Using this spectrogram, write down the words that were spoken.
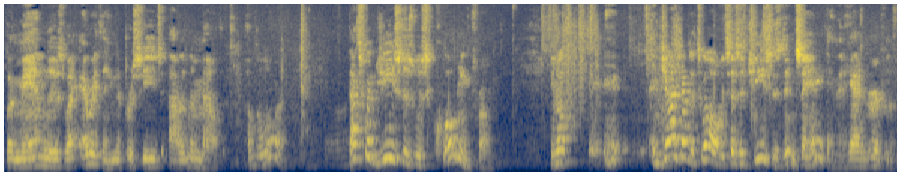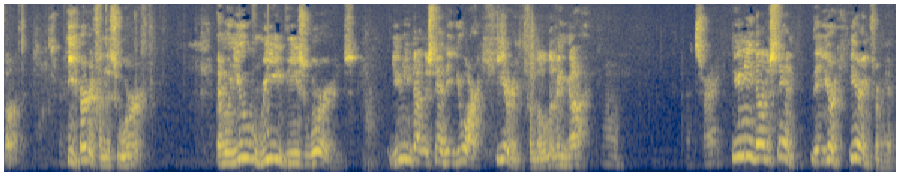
but man lives by everything that proceeds out of the mouth of the Lord. Thank you, Lord. That's what Jesus was quoting from. You know, in John chapter 12, it says that Jesus didn't say anything that he hadn't heard from the Father. Right. He heard it from this word. And when you read these words, you need to understand that you are hearing from the living God. Oh, that's right. You need to understand that you're hearing from Him.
